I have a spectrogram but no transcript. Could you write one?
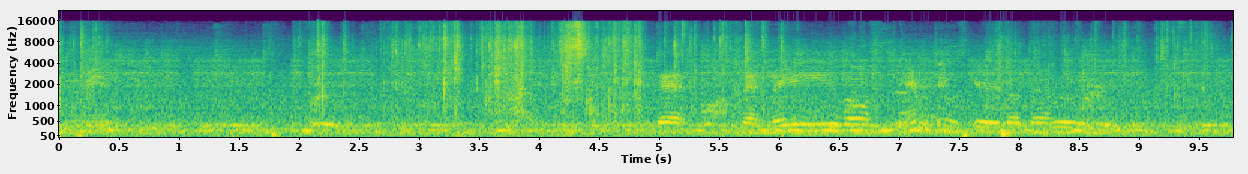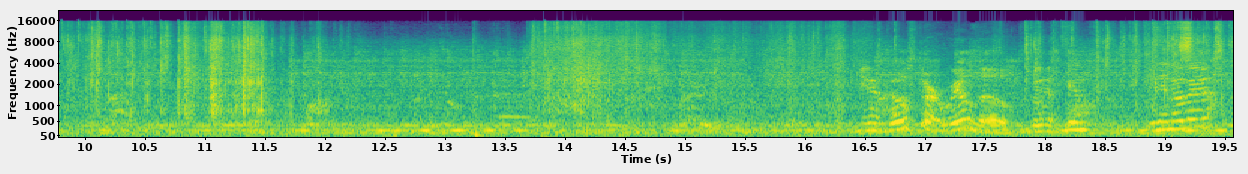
I mean, that that lady, everything was scary about that movie. You know, ghosts aren't real though, Biscuit. You didn't know that?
